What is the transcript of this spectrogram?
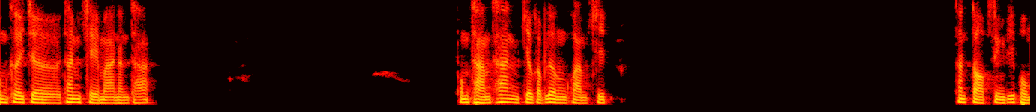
ผมเคยเจอท่านเคมานันทะ ผมถามท่านเกี่ยวกับเรื่องความคิด ท่านตอบสิ่งที่ผม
